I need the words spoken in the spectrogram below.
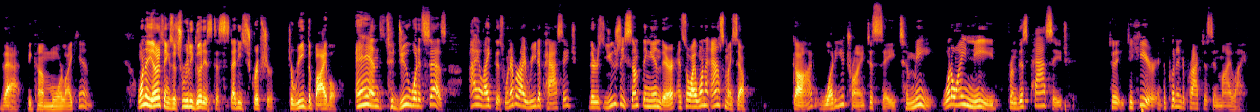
that, become more like Him. One of the other things that's really good is to study Scripture, to read the Bible, and to do what it says. I like this. Whenever I read a passage, there's usually something in there, and so I want to ask myself, God, what are you trying to say to me? What do I need from this passage to, to hear and to put into practice in my life?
